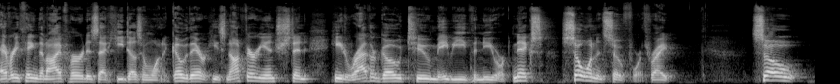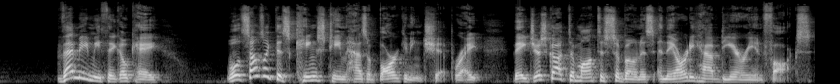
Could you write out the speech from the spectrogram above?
Everything that I've heard is that he doesn't want to go there. He's not very interested. He'd rather go to maybe the New York Knicks, so on and so forth, right? So that made me think, okay, well, it sounds like this Kings team has a bargaining chip, right? They just got Domantas Sabonis and they already have De'Aaron Fox.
